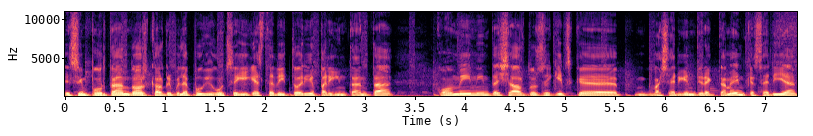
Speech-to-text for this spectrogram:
és important doncs, que el Ripollet pugui aconseguir aquesta victòria per intentar, com a mínim, deixar els dos equips que baixarien directament, que seria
